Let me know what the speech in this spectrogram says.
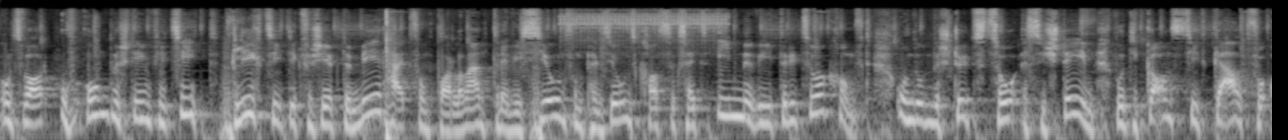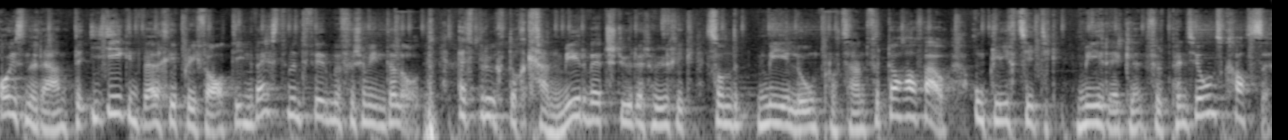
Und zwar auf unbestimmte Zeit. Gleichzeitig verschiebt die Mehrheit vom Parlament die Revision vom Pensionskassengesetz immer weiter in Zukunft und unterstützt so ein System, wo die ganze Zeit Geld von unseren Renten in irgendwelche private Investmentfirmen verschwinden lässt. Es braucht doch keine Mehrwertsteuererhöhung, sondern mehr Lohnprozent für die AHV und gleichzeitig mehr Regeln für die Pensionskassen.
